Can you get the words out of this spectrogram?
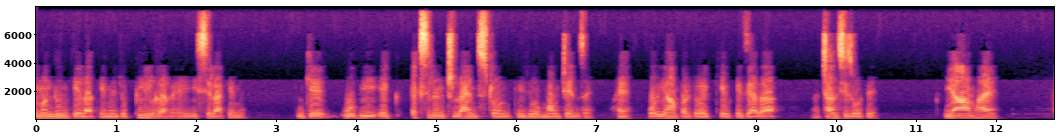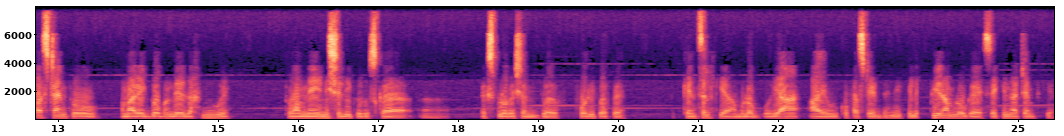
हेमंदून के इलाके में जो पीलगर है इस इलाके में क्योंकि वो भी एक एक्सीलेंट लाइम स्टोन के जो माउंटेन्स है, है और यहाँ पर जो है क्योंकि ज़्यादा चांसेस होते यहाँ हम आए फ़र्स्ट टाइम तो हमारे एक दो बंदे जख्मी हुए तो हमने इनिशियली फिर उसका एक्सप्लोरेशन जो है फौरी तौर पे कैंसिल किया हम लोग यहाँ आए उनको फ़र्स्ट एड देने के लिए फिर हम लोग गए सेकेंड अटेम्प्ट किया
